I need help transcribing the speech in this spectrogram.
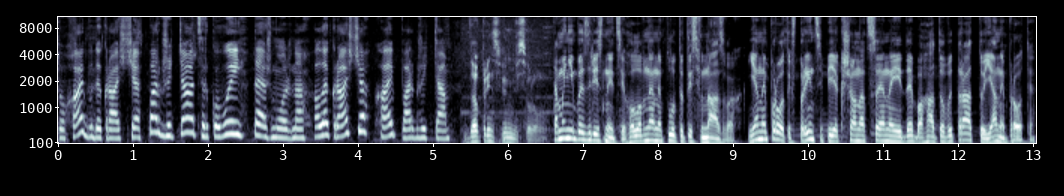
то хай буде краще. Парк життя, цирковий теж можна, але краще хай парк життя. Да, в принципе, мне все равно. Та мені без різниці, головне не плутатись в назвах. Я не проти. В принципі, якщо на це не йде багато витрат, то я не проти.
